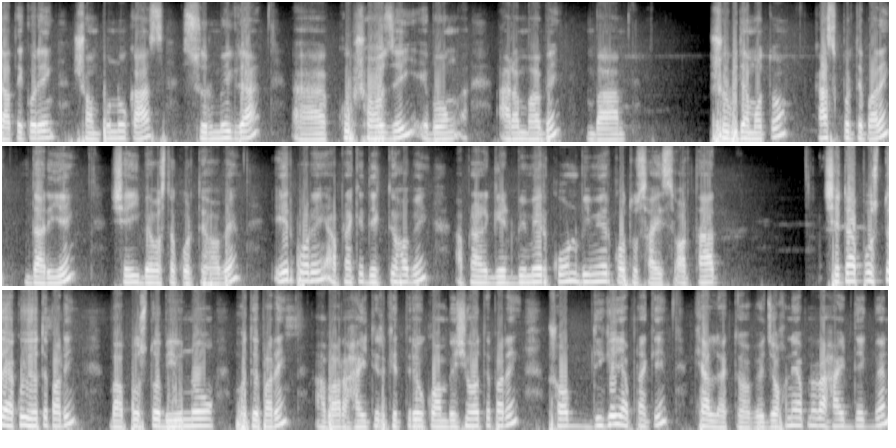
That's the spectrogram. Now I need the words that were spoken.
যাতে করে সম্পূর্ণ কাজ শ্রমিকরা খুব সহজেই এবং আরামভাবে বা সুবিধা মতো কাজ করতে পারে, দাঁড়িয়ে সেই ব্যবস্থা করতে হবে। এরপরে আপনাকে দেখতে হবে আপনার গেট বিমের কোন বিমের কত সাইজ অর্থাৎ সেটা পোস্ত একই হতে পারে বা পোস্ত বিভিন্ন হতে পারে, আবার হাইটের ক্ষেত্রেও কম বেশি হতে পারে। সব দিকেই আপনাকে খেয়াল রাখতে হবে। যখনই আপনারা হাইট দেখবেন,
